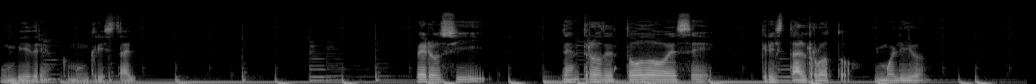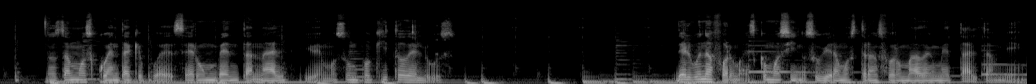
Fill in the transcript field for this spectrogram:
un vidrio, como un cristal. Pero si dentro de todo ese cristal roto y molido nos damos cuenta que puede ser un ventanal y vemos un poquito de luz. De alguna forma es como si nos hubiéramos transformado en metal también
